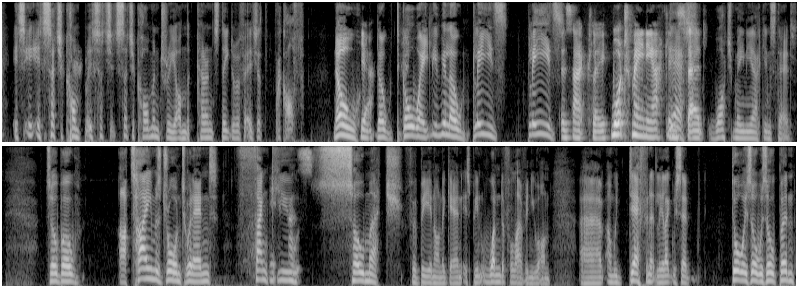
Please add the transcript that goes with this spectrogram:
it's it, it's such a comp- it's such it's such a commentary on the current state of affairs. It's just fuck off. No, yeah, no, go away. Leave me alone, please. Please. Exactly. Watch Maniac yes, instead. Watch Maniac instead. Zobo, our time has drawn to an end. Thank it you has. so much for being on again. It's been wonderful having you on. Um, and we definitely, like we said, door is always open.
